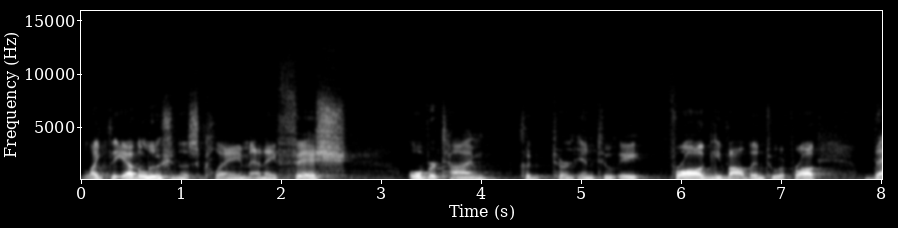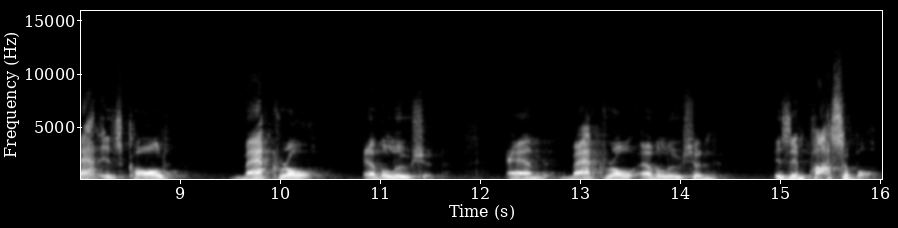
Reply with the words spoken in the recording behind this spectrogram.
like the evolutionists claim, and a fish over time could turn into a frog, evolve into a frog, that is called macroevolution. And macroevolution is impossible.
